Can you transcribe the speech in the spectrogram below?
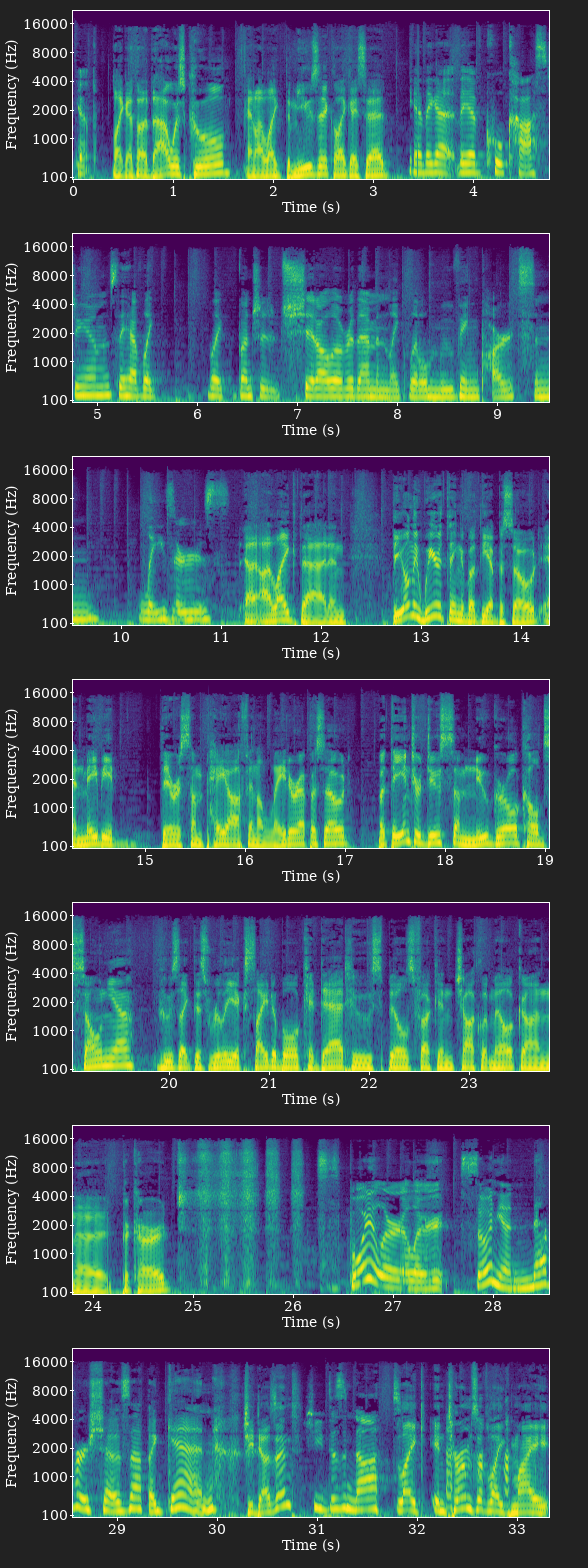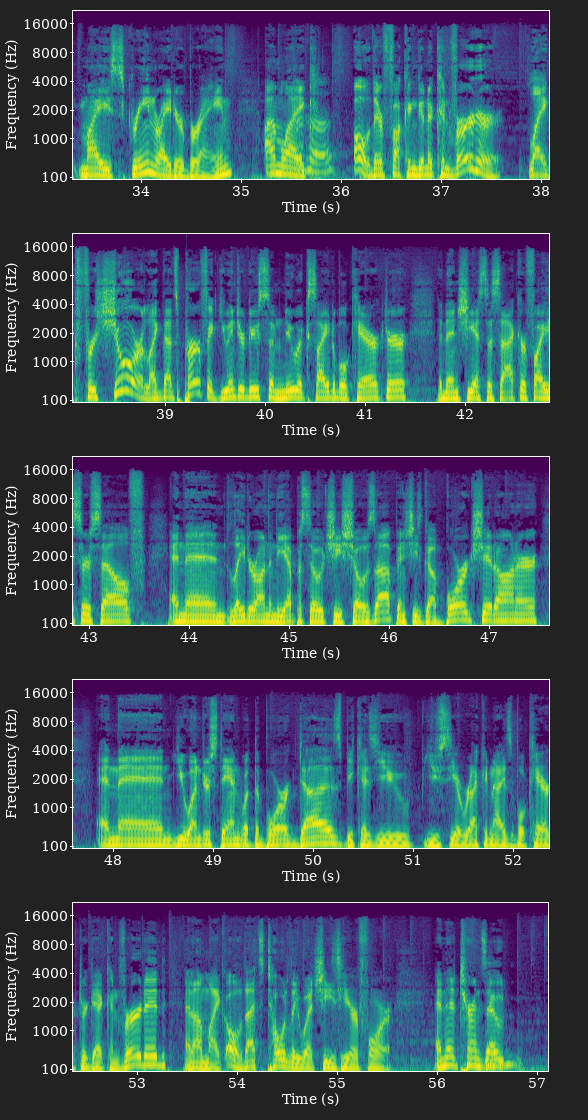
Yep. Like I thought that was cool, and I like the music. Like I said, Yeah, they got they have cool costumes. They have like like a bunch of shit all over them and like little moving parts and lasers. I, I like that. And the only weird thing about the episode, and maybe there is some payoff in a later episode, But they introduced some new girl called Sonya, who's like this really excitable cadet who spills fucking chocolate milk on uh, Picard. Spoiler alert: Sonya never shows up again. She doesn't? She does not. Like in terms of like my my screenwriter brain, I'm like, Uh-huh. oh, they're fucking gonna convert her. Like for sure, like that's perfect. You introduce some new excitable character, and then she has to sacrifice herself, and then later on in the episode, she shows up and she's got Borg shit on her, and then you understand what the Borg does because you you see a recognizable character get converted, and I'm like, oh, that's totally what she's here for. And then it turns out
